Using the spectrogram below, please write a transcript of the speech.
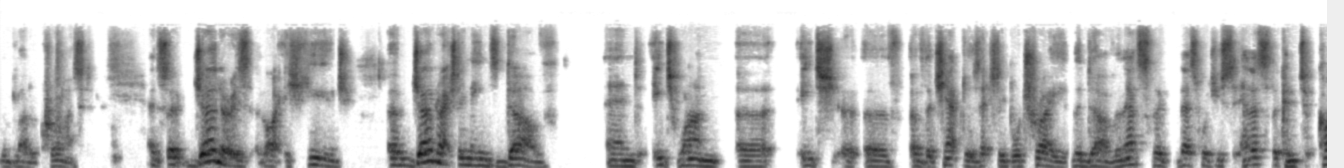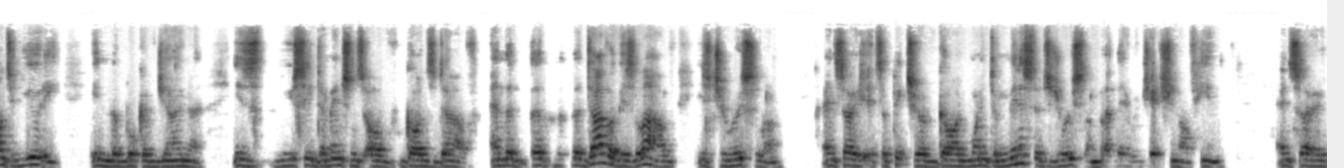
the blood of Christ. And so Jonah is like a huge, um, Jonah actually means dove, and each one, uh, each uh, of, of the chapters actually portray the dove. And that's the, that's what you see, and that's the cont- continuity in the book of Jonah is you see dimensions of God's dove. And the, the, the dove of his love is Jerusalem. And so it's a picture of God wanting to minister to Jerusalem, but their rejection of Him. And so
